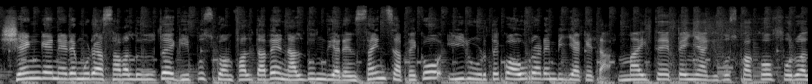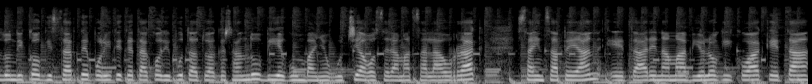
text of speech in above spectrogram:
Schengen eremura zabaldu dute Gipuzkoan falta den aldundiaren zaintzapeko hiru urteko aurraren bilaketa. Maite Peña Gipuzkoako foru aldundiko gizarte politiketako diputatuak esan du bi egun baino gutxiago zera matzala aurrak zaintzapean eta haren ama biologikoak eta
